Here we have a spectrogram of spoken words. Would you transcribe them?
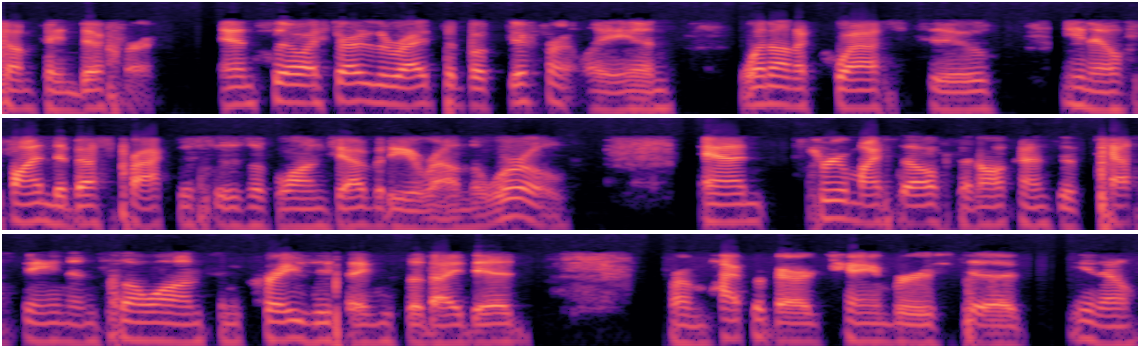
something different. And so I started to write the book differently and went on a quest to, you know, find the best practices of longevity around the world and through myself and all kinds of testing and so on, some crazy things that I did from hyperbaric chambers to, you know,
